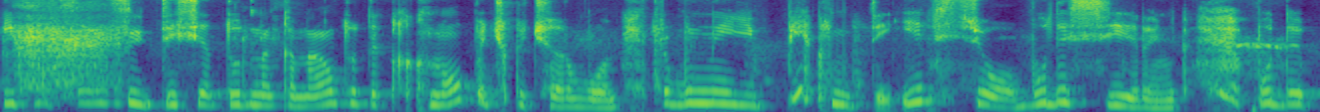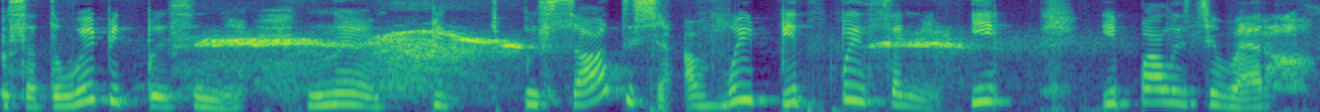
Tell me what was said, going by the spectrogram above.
І підписуйтеся тут на канал, тут така кнопочка червона. Треба на її пікнути і все, буде сіренька. Буде писати ви підписані. Не підписатися, а ви підписані. І, і палець вверх.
